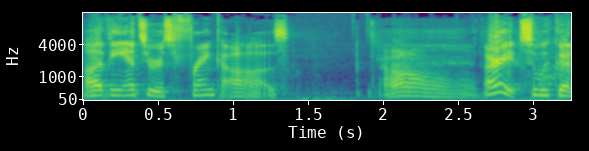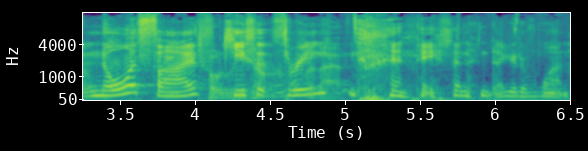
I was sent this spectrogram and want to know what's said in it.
Uh, the answer is Frank Oz. Oh. All right, so we've got Noel at five, totally Keith at three, and Nathan at negative one.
